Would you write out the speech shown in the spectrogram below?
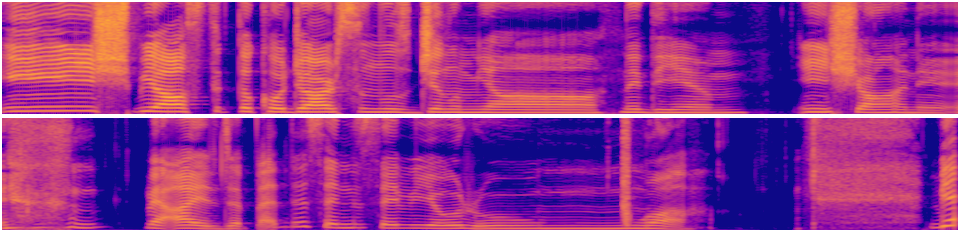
İş bir yastıkta kocarsınız canım ya. Ne diyeyim? İnş yani. ve ayrıca ben de seni seviyorum. Bir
